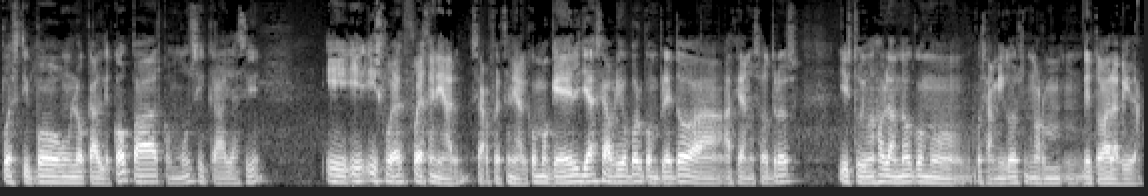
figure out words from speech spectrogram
pues tipo un local de copas, con música y así. Y, fue, fue genial, o sea, fue genial. Como que él ya se abrió por completo hacia nosotros y estuvimos hablando como pues amigos de toda la vida.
